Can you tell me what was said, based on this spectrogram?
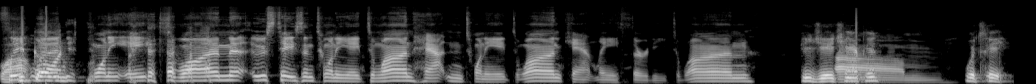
Wow. Fleetwood twenty eight to one. Oosthuizen twenty eight to one. Hatton twenty eight to one. Cantlay thirty to one. PGA champion. Um, What's he?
